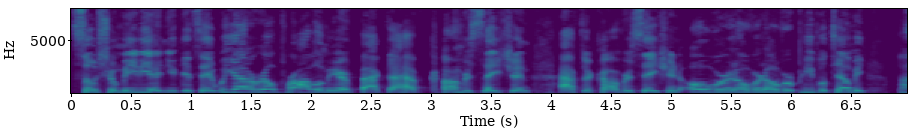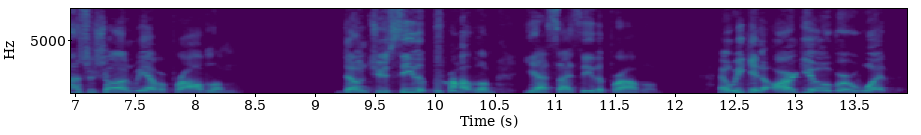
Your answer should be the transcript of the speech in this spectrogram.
social media, and you can say, We got a real problem here. In fact, I have conversation after conversation over and over and over. People tell me, Pastor Sean, we have a problem. Don't you see the problem? Yes, I see the problem. And we can argue over what,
